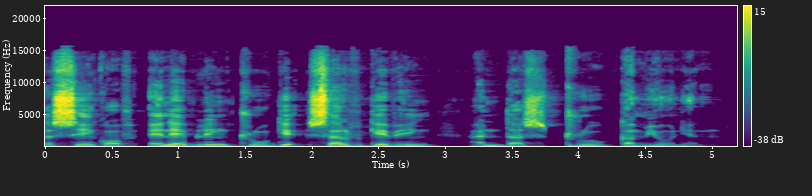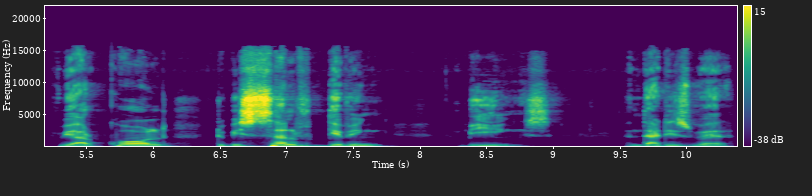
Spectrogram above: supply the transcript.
the sake of enabling true self giving and thus true communion. We are called to be self giving beings, and that is where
